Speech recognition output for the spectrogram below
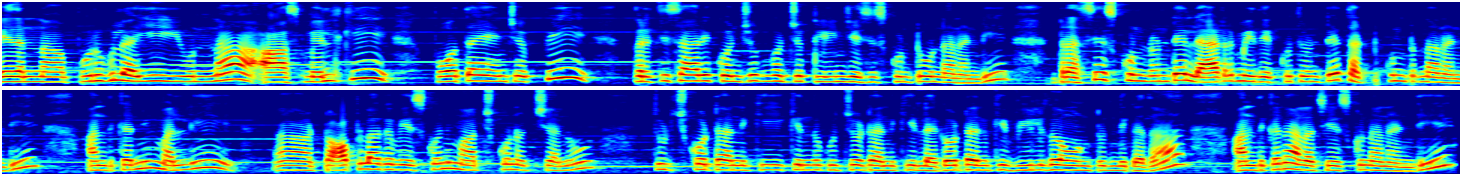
ఏదన్నా పురుగులు అయ్యి ఉన్నా ఆ స్మెల్కి పోతాయని చెప్పి ప్రతిసారి కొంచెం కొంచెం క్లీన్ చేసేసుకుంటూ ఉన్నానండి. డ్రెస్ వేసుకుంటుంటే ల్యాడర్ మీద ఎక్కుతుంటే తట్టుకుంటున్నానండి. అందుకని మళ్ళీ టాప్ లాగా వేసుకొని మార్చుకొని వచ్చాను. తుడుచుకోవటానికి కింద కూర్చోటానికి లెగవటానికి వీలుగా ఉంటుంది కదా? అందుకని అలా చేసుకున్నానండి.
